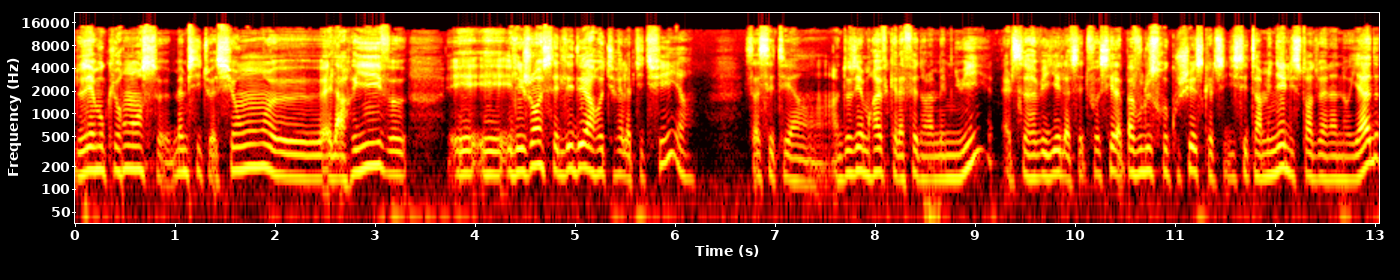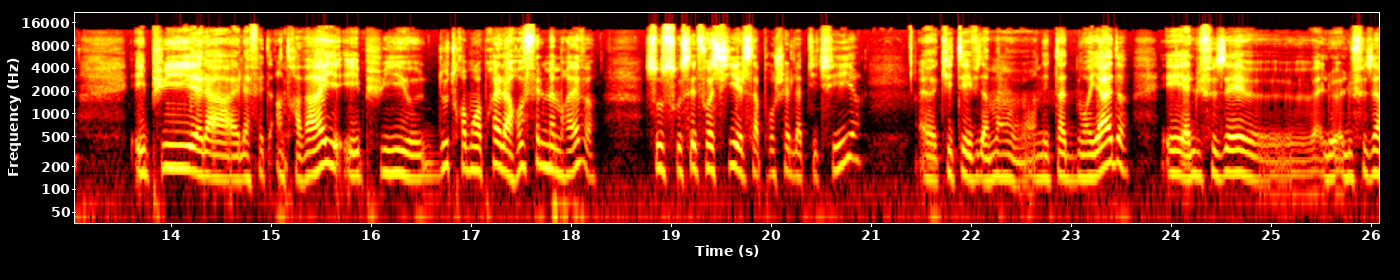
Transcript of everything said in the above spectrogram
deuxième occurrence, euh, même situation, euh, elle arrive et, les gens essaient de l'aider à retirer la petite fille. Ça, c'était un, deuxième rêve qu'elle a fait dans la même nuit. Elle s'est réveillée, là, cette fois-ci, elle n'a pas voulu se recoucher parce qu'elle s'est dit c'est terminé, l'histoire de la noyade. Et puis, elle a, fait un travail. Et puis, deux, trois mois après, elle a refait le même rêve. Sauf que cette fois-ci, elle s'approchait de la petite fille. Euh, qui était évidemment euh, en état de noyade, et elle lui faisait, euh, elle, lui faisait,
